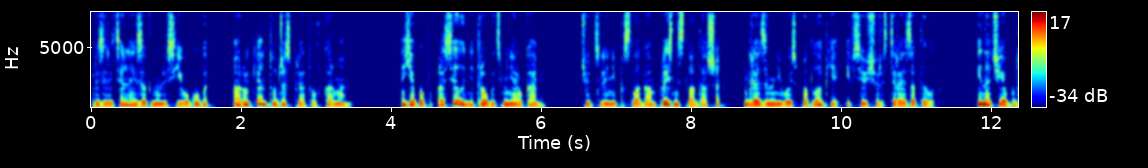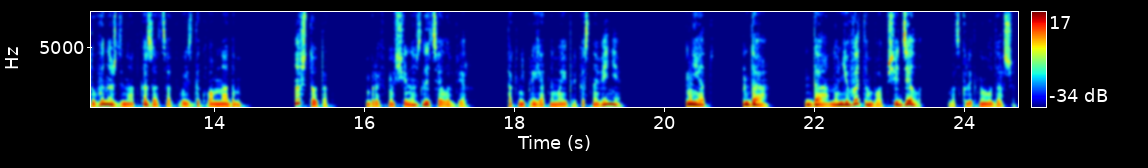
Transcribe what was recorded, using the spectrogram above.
Презрительно изогнулись его губы, а руки он тут же спрятал в карманы. «Я бы попросила не трогать меня руками», — чуть ли не по слогам произнесла Даша, глядя на него из-под лобья и все еще растирая затылок. «Иначе я буду вынуждена отказаться от выезда к вам на дом». «А что так?» — бровь мужчины взлетела вверх. «Так неприятны мои прикосновения?» «Нет. Да. Да, но не в этом вообще дело», — воскликнула Даша.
